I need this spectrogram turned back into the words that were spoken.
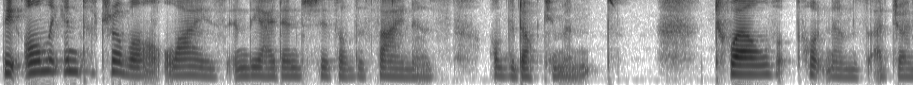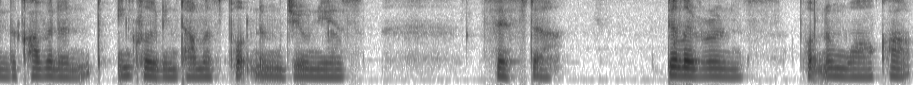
The only hint of trouble lies in the identities of the signers of the document. Twelve Putnams had joined the covenant, including Thomas Putnam Jr.'s sister, Deliverance Putnam Walcott.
